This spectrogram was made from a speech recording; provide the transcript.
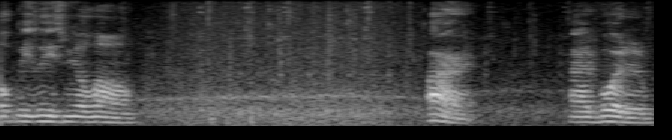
Hope he leaves me alone. Alright. I avoided him.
